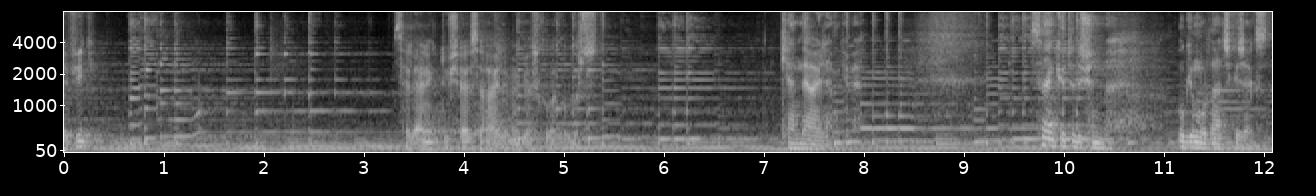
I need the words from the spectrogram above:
Tevfik. Selanik düşerse aileme göz kulak olursun. Kendi ailem gibi. Sen kötü düşünme. Bugün buradan çıkacaksın.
